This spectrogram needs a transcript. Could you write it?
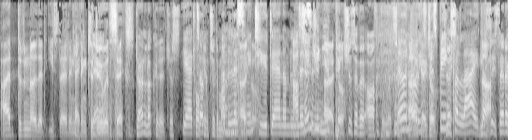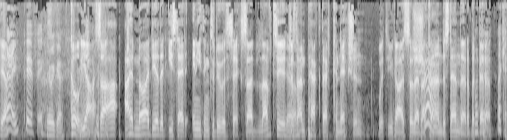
I didn't know that Easter had Okay, anything to Dan, do with sex. Don't look at it. Just yeah, talk talk- into the mic. I'm listening Oh, cool. to you, Dan. I'm listening. I'll listening. send you nude Oh, cool. pictures of her afterwards. no, no, Okay, he's just being Just- polite. No. Is, is that Yeah. okay? Perfect. There we go. Cool, yeah. So I, I had no idea that Easter had anything to do with sex. So I'd love to Yeah. just unpack that connection with you guys so that I can understand that a bit Okay. better. Okay.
